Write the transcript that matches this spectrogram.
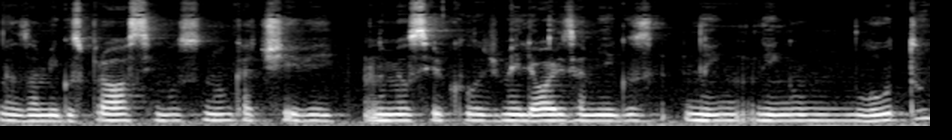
meus amigos próximos. Nunca tive no meu círculo de melhores amigos nem, nenhum luto.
